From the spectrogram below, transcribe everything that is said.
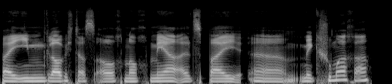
Bei ihm glaube ich das auch noch mehr als bei äh, Mick Schumacher.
